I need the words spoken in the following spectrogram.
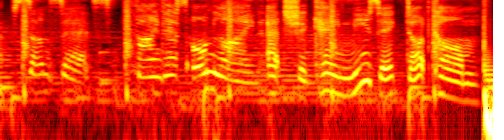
Sunsets. Find us online at chicanemusic.com.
